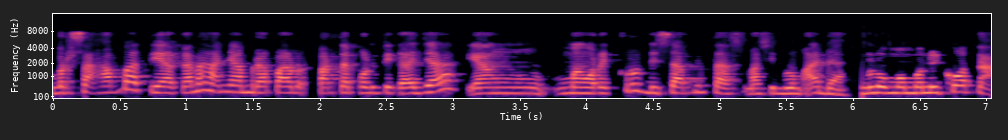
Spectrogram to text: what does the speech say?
bersahabat ya karena hanya berapa partai politik aja yang merekrut disabilitas masih belum ada, belum memenuhi kota.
